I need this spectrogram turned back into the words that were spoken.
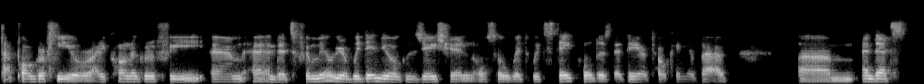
typography or iconography um, and that's familiar within the organization also with with stakeholders that they are talking about um, and that's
